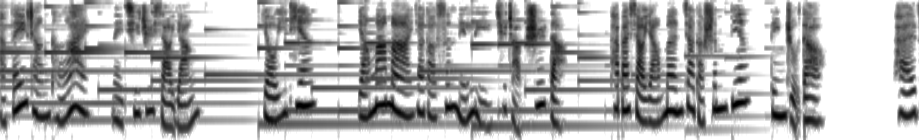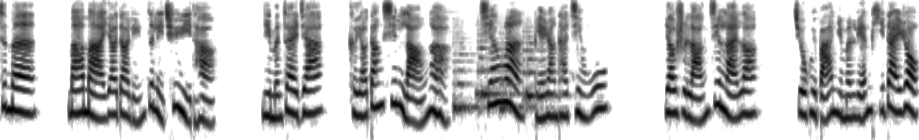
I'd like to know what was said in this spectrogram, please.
她非常疼爱。那七只小羊，有一天，羊妈妈要到森林里去找吃的，她把小羊们叫到身边，叮嘱道：“孩子们，妈妈要到林子里去一趟，你们在家可要当心狼啊，千万别让它进屋。要是狼进来了，就会把你们连皮带肉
